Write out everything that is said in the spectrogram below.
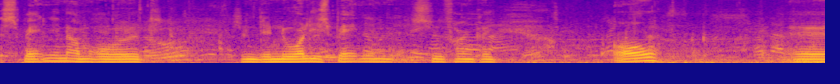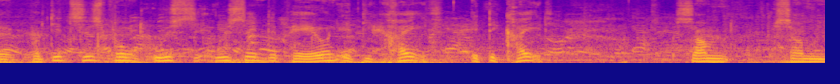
Spanienområdet, sådan det nordlige Spanien, Sydfrankrig. Og øh, på det tidspunkt uds- udsendte paven et dekret, et dekret som, som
